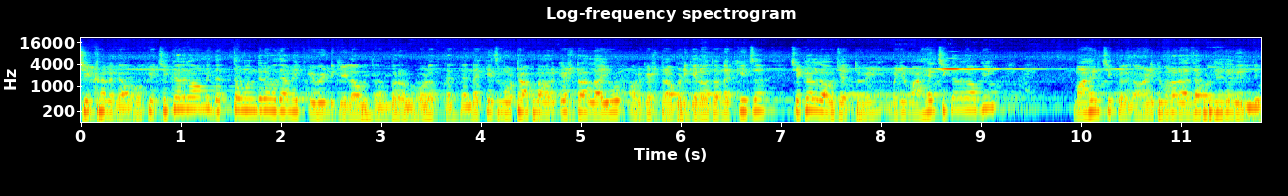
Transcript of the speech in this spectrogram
चिखलगाव. ओके चिखलगाव मी दत्त मंदिरामध्ये आम्ही एक इव्हेंट केला होता. बरोबर ओळखतात त्या. नक्कीच मोठा आपला ऑर्केस्ट्रा लाईव्ह ऑर्केस्ट्रा आपण केला होता. नक्कीच चिखलगावचे आहेत तुम्ही. म्हणजे माहेर चिखलगाव की? माहेर चिखलगाव आणि तुम्हाला राजापूर जिथे दिल्ली.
